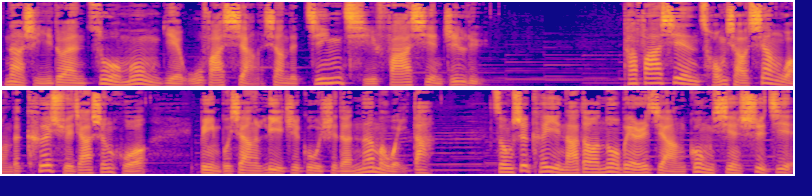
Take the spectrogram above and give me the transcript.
那是一段做梦也无法想象的惊奇发现之旅。他发现从小向往的科学家生活，并不像励志故事的那么伟大。总是可以拿到诺贝尔奖，贡献世界。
